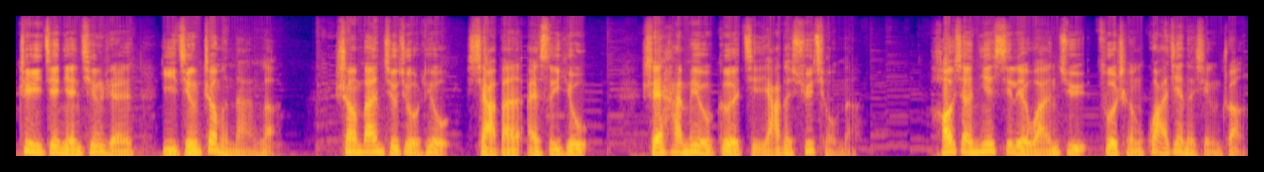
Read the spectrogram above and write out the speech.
这一届年轻人已经这么难了，上班九九六，下班 ICU，谁还没有个解压的需求呢？好想捏系列玩具做成挂件的形状，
